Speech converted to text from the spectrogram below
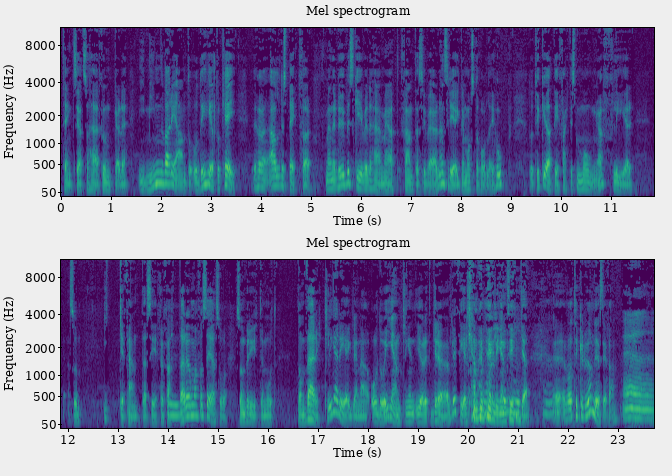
tänkt sig att så här funkar det i min variant och det är helt okej. Det har jag all respekt för. Men när du beskriver det här med att fantasyvärldens regler måste hålla ihop, då tycker jag att det är faktiskt många fler alltså, icke-fantasy-författare, om man får säga så, som bryter mot de verkliga reglerna och då egentligen gör ett grövre fel kan man möjligen tycka. Eh, vad tycker du om det, Stefan? Eh,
